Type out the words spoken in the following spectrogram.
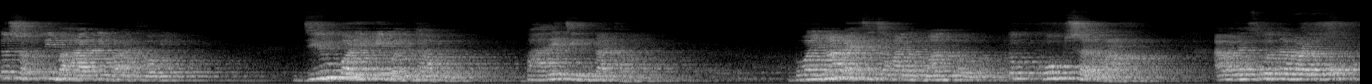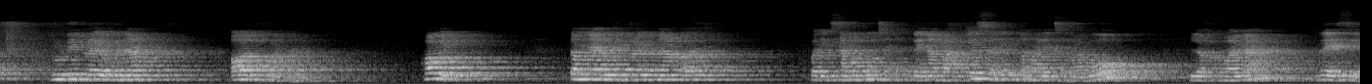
તો શક્તિ બહારની વાત હોવી. જીવ પડી કે બંધાવવું ભારે ચિંતા થવી. ભોયમાં બેસી જવાનું મન થવું. ખૂબ શર્મા. આ બધા શું હતા બાળકો રૂઢિપ્રયોગના અર્થ હતા હવે, તમને આ રૂઢિપ્રયોગના અર્થ પરીક્ષામાં પૂછાય, તો એના વાક્ય સહિત તમારે જવાબો લખવાના રહેશે.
